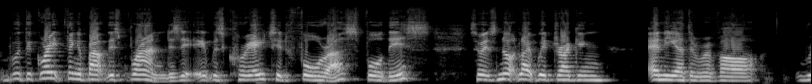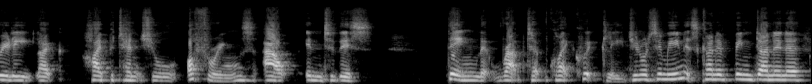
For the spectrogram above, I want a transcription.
the great thing about this brand is it, it was created for us for this. So it's not like we're dragging any other of our really like high potential offerings out into this thing that wrapped up quite quickly. Do you know what i mean? It's kind of been done in a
